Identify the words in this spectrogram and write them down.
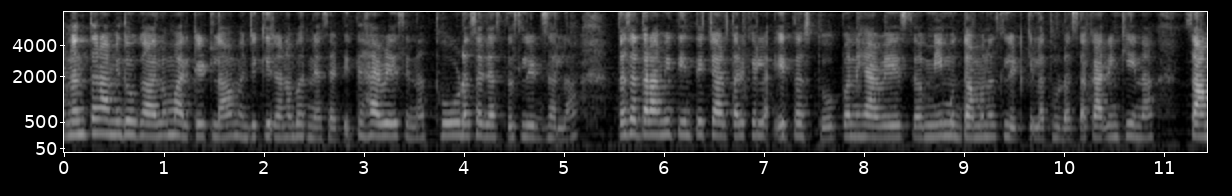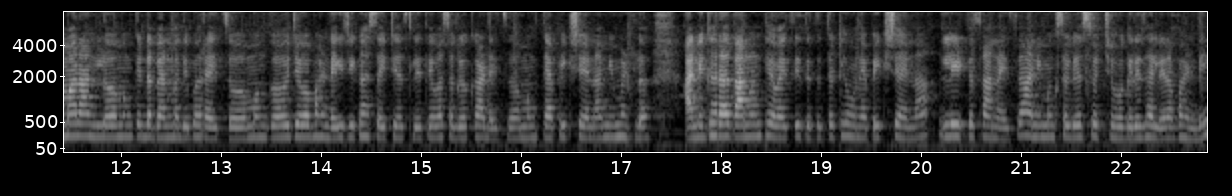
नंतर आम्ही दोघं आलो मार्केटला म्हणजे किराणा भरण्यासाठी. तर ह्यावेळेस आहे ना थोडासा जास्तच लेट झाला. तसं तर आम्ही तीन ते चार तारखेला येत असतो पण ह्यावेळेस मी मुद्दामूनच लेट केला थोडासा. कारण की ना सामान आणलं मग ते डब्यांमध्ये भरायचं मग जेव्हा भांड्याची घासायची असली तेव्हा सगळं काढायचं. मग त्यापेक्षा आहे ना मी म्हटलं आणि घरात आणून ठेवायचं तिथं तर ठेवण्यापेक्षा आहे ना लेटच आणायचं. आणि मग सगळे स्वच्छ वगैरे झाले ना भांडे.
